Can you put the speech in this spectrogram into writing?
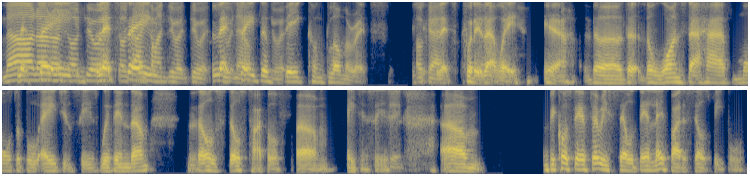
no, let's no, say, no, don't do it. Let's don't, say, come on, do it, do it. Let's do it say the big conglomerates. Okay. Let's put it that way. Yeah. The, the the ones that have multiple agencies within them those those type of um, agencies. Um, because they're very sell they're led by the salespeople.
